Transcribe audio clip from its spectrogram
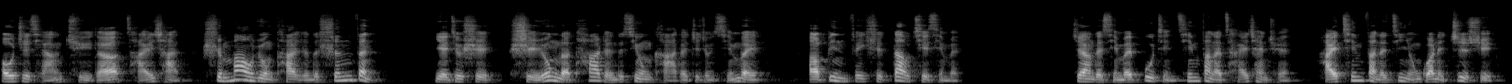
欧志强取得财产是冒用他人的身份，也就是使用了他人的信用卡的这种行为，而并非是盗窃行为。这样的行为不仅侵犯了财产权，还侵犯了金融管理秩序，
